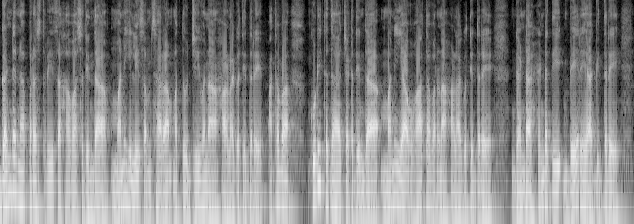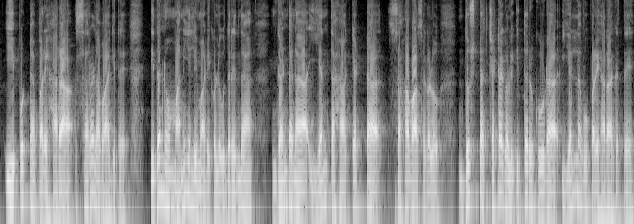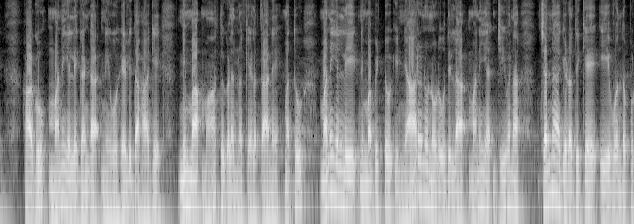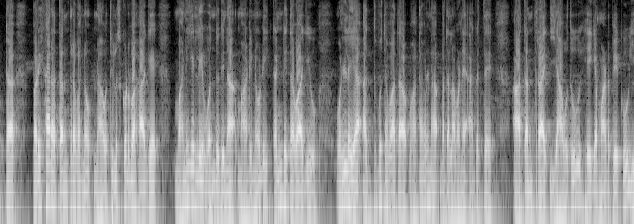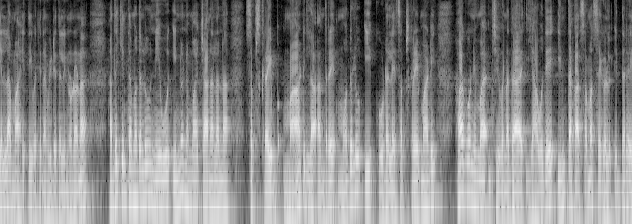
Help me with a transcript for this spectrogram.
ಗಂಡನ ಪರಸ್ತ್ರೀ ಸಹವಾಸದಿಂದ ಮನೆಯಲ್ಲಿ ಸಂಸಾರ ಮತ್ತು ಜೀವನ ಹಾಳಾಗುತ್ತಿದ್ದರೆ ಅಥವಾ ಕುಡಿತದ ಚಟದಿಂದ ಮನೆಯ ವಾತಾವರಣ ಹಾಳಾಗುತ್ತಿದ್ದರೆ, ಗಂಡ ಹೆಂಡತಿ ಬೇರೆಯಾಗಿದ್ದರೆ ಈ ಪುಟ್ಟ ಪರಿಹಾರ ಸರಳವಾಗಿದೆ. ಇದನ್ನು ಮನೆಯಲ್ಲಿ ಮಾಡಿಕೊಳ್ಳುವುದರಿಂದ ಗಂಡನ ಎಂತಹ ಕೆಟ್ಟ ಸಹವಾಸಗಳು, ದುಷ್ಟ ಚಟಗಳು ಇದ್ದರೂ ಕೂಡ ಎಲ್ಲವೂ ಪರಿಹಾರ ಆಗುತ್ತೆ. ಹಾಗೂ ಮನೆಯಲ್ಲಿ ಗಂಡ ನೀವು ಹೇಳಿದ ಹಾಗೆ ನಿಮ್ಮ ಮಾತುಗಳನ್ನು ಕೇಳುತ್ತಾನೆ ಮತ್ತು ಮನೆಯಲ್ಲಿ ನಿಮ್ಮ ಬಿಟ್ಟು ಇನ್ಯಾರನ್ನು ನೋಡುವುದಿಲ್ಲ. ಮನೆಯ ಜೀವನ ಚೆನ್ನಾಗಿಡೋದಕ್ಕೆ ಈ ಒಂದು ಪುಟ್ಟ ಪರಿಹಾರ ತಂತ್ರವನ್ನು ನಾವು ತಿಳಿಸ್ಕೊಡುವ ಹಾಗೆ ಮನೆಯಲ್ಲಿ ಒಂದು ದಿನ ಮಾಡಿ ನೋಡಿ ಖಂಡಿತವಾಗಿಯೂ ಒಳ್ಳೆಯ ಅದ್ಭುತವಾದ ವಾತಾವರಣ ಬದಲಾವಣೆ ಆಗುತ್ತೆ. ಆ ತಂತ್ರ ಯಾವುದು, ಹೇಗೆ ಮಾಡಬೇಕು, ಎಲ್ಲ ಮಾಹಿತಿ ಇವತ್ತಿನ ವಿಡಿಯೋದಲ್ಲಿ ನೋಡೋಣ. ಅದಕ್ಕಿಂತ ಮೊದಲು ನೀವು ಇನ್ನೂ ನಮ್ಮ ಚಾನಲನ್ನು ಸಬ್ಸ್ಕ್ರೈಬ್ ಮಾಡಿಲ್ಲ ಅಂದರೆ ಮೊದಲು ಈ ಕೂಡಲೇ ಸಬ್ಸ್ಕ್ರೈಬ್ ಮಾಡಿ. ಹಾಗೂ ನಿಮ್ಮ ಜೀವನದ ಯಾವುದೇ ಇಂತಹ ಸಮಸ್ಯೆಗಳು ಇದ್ದರೆ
